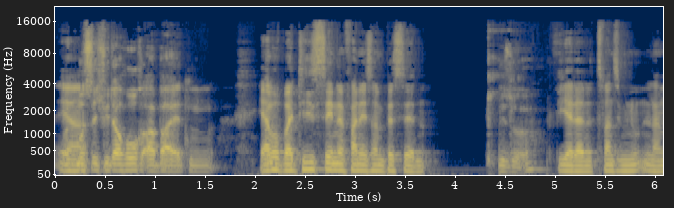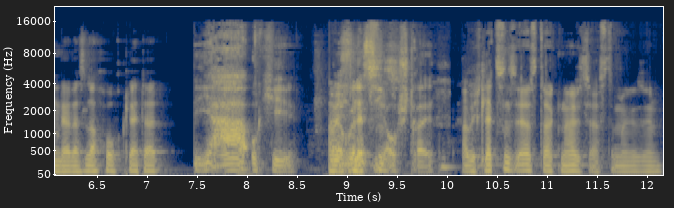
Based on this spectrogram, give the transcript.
Ja. Und muss sich wieder hocharbeiten. ja, wobei die Szene fand ich so ein bisschen, Wieso? wie er da 20 Minuten lang da das Loch hochklettert. Ja, okay. Aber Darüber ich lässt sich letztens- auch streiten. Habe ich letztens erst Dark Knight das erste Mal gesehen.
